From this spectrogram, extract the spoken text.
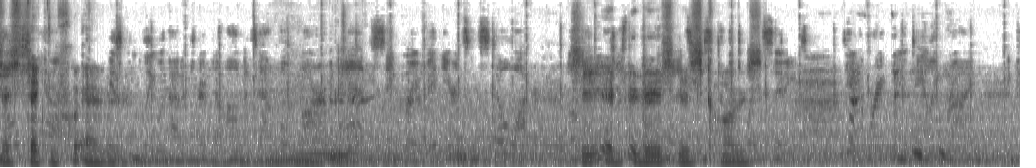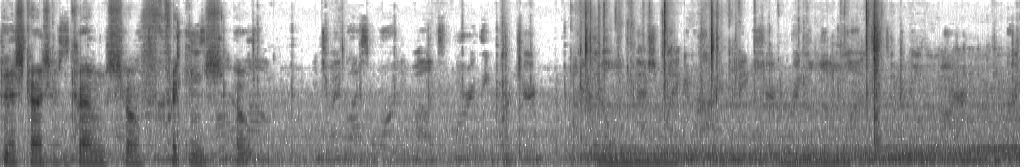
Take a break from the daily grind. And this guy's just driving so freaking slow. Enjoy a glass of wine while exploring the orchard on a good old-fashioned wagon ride. Make sure to bring the little ones to the goat farm for a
